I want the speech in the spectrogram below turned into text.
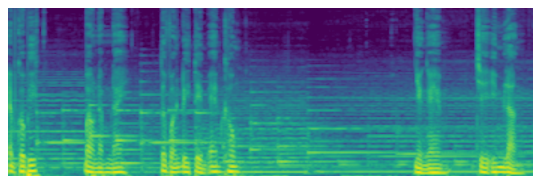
Em có biết bao năm nay tôi vẫn đi tìm em không? Nhưng em chỉ im lặng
